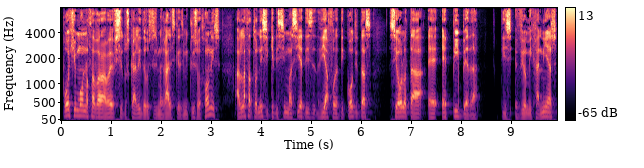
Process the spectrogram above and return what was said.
που όχι μόνο θα βραβεύσει τους καλύτερους της μεγάλης και της μικρής οθόνης, αλλά θα τονίσει και τη σημασία της διαφορετικότητας σε όλα τα ε, επίπεδα της βιομηχανίας.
